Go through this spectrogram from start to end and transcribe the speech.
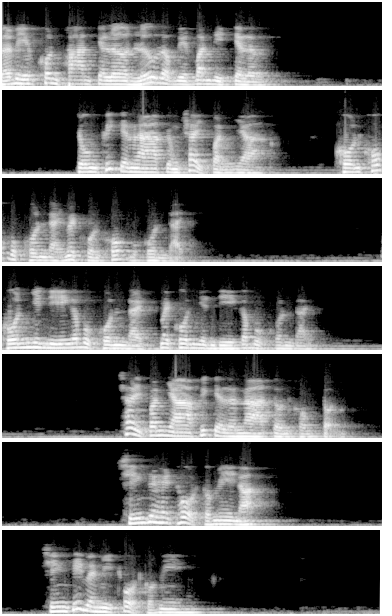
ระเบียบคนพานเจริญ หรือระเบียบบัณฑิตเจริญ จงพิจารณาจงใช้ปัญญาควรครบบุคคลใด ไม่ควรครบบุคคลใด ควรยินดีกับบุคคลใด ไม่ควรยินดีกับบุคคลใด ใช่ปัญญาพิจารณาตนของตน สิ่งที่ให้โทษก็มีนะ สิ่งที่ไม่มีโทษก็มี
